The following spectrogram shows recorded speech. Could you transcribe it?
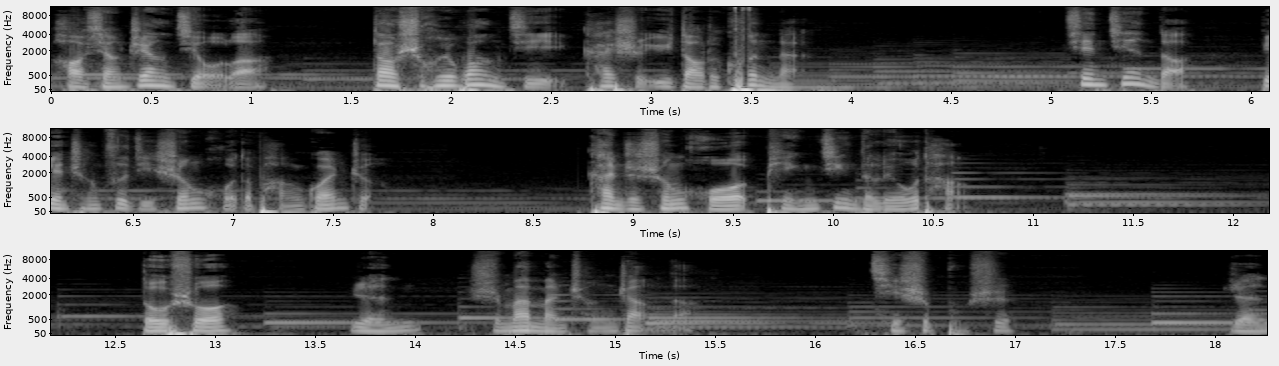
好像这样久了，倒是会忘记开始遇到的困难。渐渐的，变成自己生活的旁观者，看着生活平静的流淌。都说，人是慢慢成长的，其实不是，人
